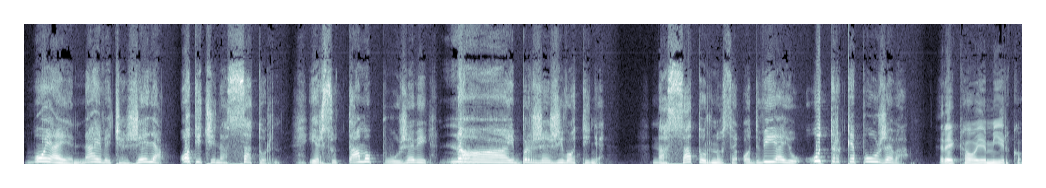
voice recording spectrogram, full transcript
Moja je najveća želja otići na Saturn, jer su tamo puževi najbrže životinje. Na Saturnu se odvijaju utrke puževa, rekao je Mirko,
